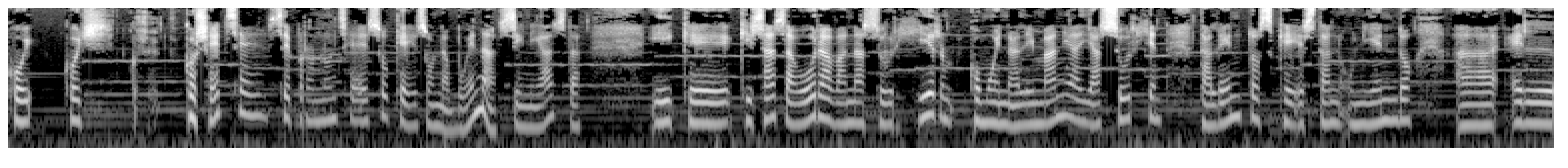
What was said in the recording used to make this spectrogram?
Cochet, se, pronuncia eso, que es una buena cineasta y que quizás ahora van a surgir, como en Alemania ya surgen talentos que están uniendo ah, el,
